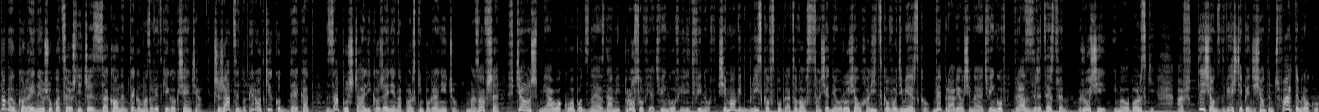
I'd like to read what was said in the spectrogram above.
To był kolejny już układ sojuszniczy z zakonem tego mazowieckiego księcia. Krzyżacy dopiero od kilku dekad zapuszczali korzenie na polskim pograniczu. Mazowsze wciąż miało kłopot z najazdami Prusów, Jaćwingów i Litwinów. Siemowit blisko współpracował z sąsiednią Rusią Cholicko-Włodzimierską. Wyprawiał się na Jaćwingów wraz z rycerstwem Rusi i Małopolski, a w 1254 roku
